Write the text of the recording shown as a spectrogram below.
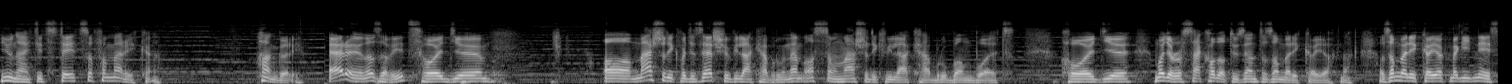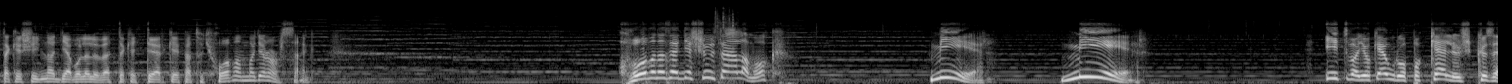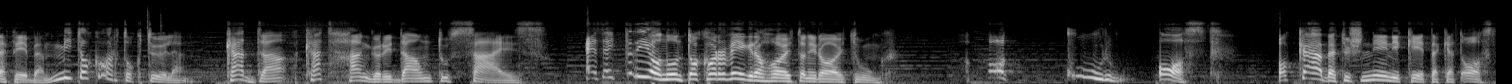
United States of America. Hungary. Erre jön az a vicc, hogy a második vagy az első világháború, nem, azt hiszem a második világháborúban volt, hogy Magyarország hadat üzent az amerikaiaknak. Az amerikaiak meg így néztek, és így nagyjából elővettek egy térképet, hogy hol van Magyarország? Hol van az Egyesült Államok? Miért? Miért? Itt vagyok Európa kellős közepében. Mit akartok tőlem? Cut, down, cut Hungary down to size. Ez egy trianont akar végrehajtani rajtunk. A kurv... Azt. A K betűs nénikéteket azt.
